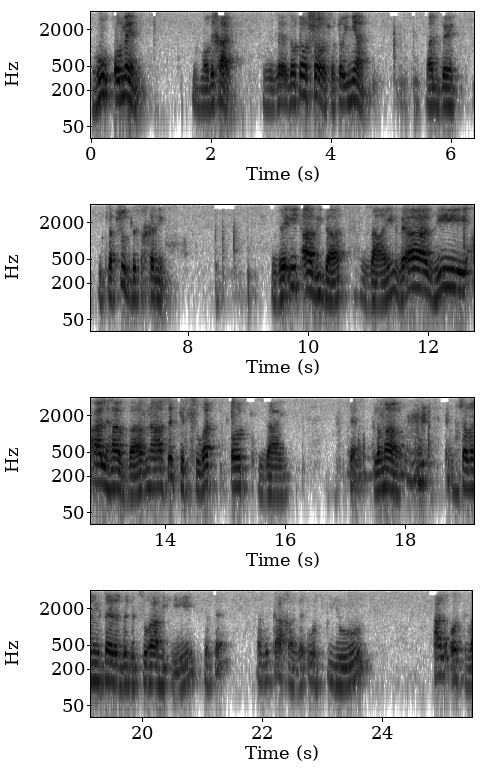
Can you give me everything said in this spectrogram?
הוא אומן, מרדכי. זה, זה אותו שורש, אותו עניין, רק בהתלבשות בשחקנים. ואית אבידת זין, ואז היא על הוו נעשית כצורת אות זין. כן? כלומר, עכשיו אני מתאר את זה בצורה אמיתית, בסדר? אז זה ככה, זה אות י' על אות ו'.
